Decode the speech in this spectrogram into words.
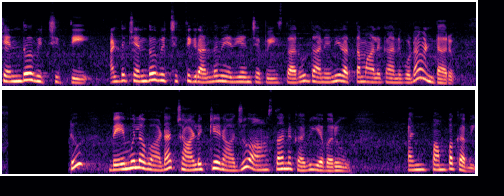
చందో విచ్చిత్తి. అంటే చందో విచ్చిత్తి గ్రంథం ఏది అని చెప్పి ఇస్తారు. దానిని రత్నమాలిక అని కూడా అంటారు. వేములవాడ చాళుక్యరాజు ఆస్థాన కవి ఎవరు? పంపకవి.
